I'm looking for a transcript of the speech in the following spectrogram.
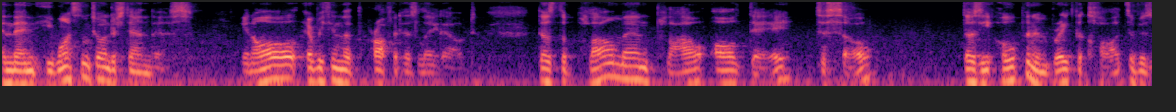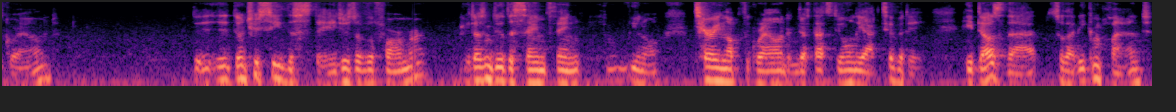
And then he wants them to understand this in all everything that the prophet has laid out. Does the plowman plow all day to sow? Does he open and break the clods of his ground? Don't you see the stages of the farmer? He doesn't do the same thing, you know, tearing up the ground and just that's the only activity. He does that so that he can plant.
